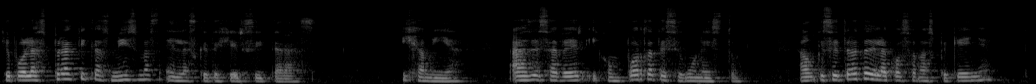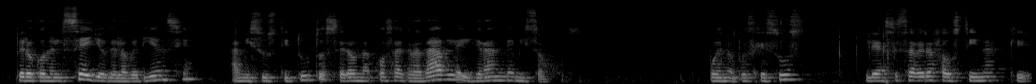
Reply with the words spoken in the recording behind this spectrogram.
que por las prácticas mismas en las que te ejercitarás. Hija mía, has de saber y compórtate según esto, aunque se trate de la cosa más pequeña, pero con el sello de la obediencia, a mi sustituto será una cosa agradable y grande a mis ojos. Bueno, pues Jesús le hace saber a Faustina que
